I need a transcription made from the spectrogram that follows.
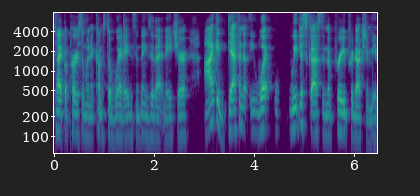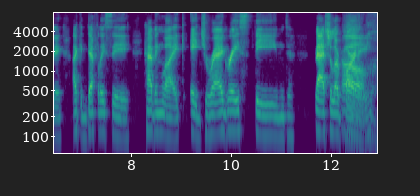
type of person when it comes to weddings and things of that nature. I could definitely what we discussed in the pre-production meeting, I could definitely see having like a drag race themed bachelor party. Oh.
